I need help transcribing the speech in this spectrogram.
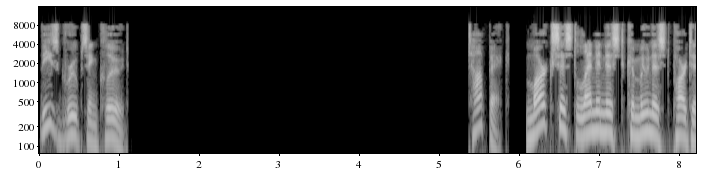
These groups include Marxist-Leninist Communist Parti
